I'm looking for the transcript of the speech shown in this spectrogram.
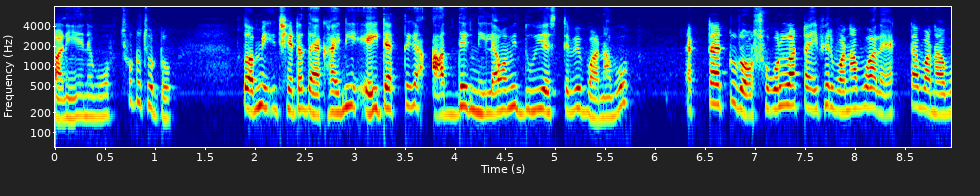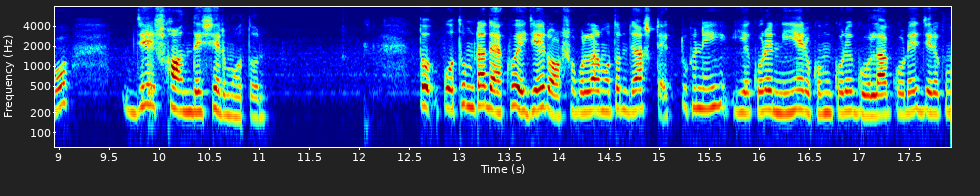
বানিয়ে নেব। ছোট ছোট। তো আমি সেটা দেখাইনি। এইটার থেকে আর্ধেক নিলাম। আমি দুই স্টেপে বানাবো। একটা একটু রসগোল্লা টাইপের বানাবো আর একটা বানাবো যে সন্দেশের মতন। তো প্রথমটা দেখো, এই যে রসগোল্লার মতন জাস্ট একটুখানি ইয়ে করে নিয়ে এরকম করে গোলা করে যেরকম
